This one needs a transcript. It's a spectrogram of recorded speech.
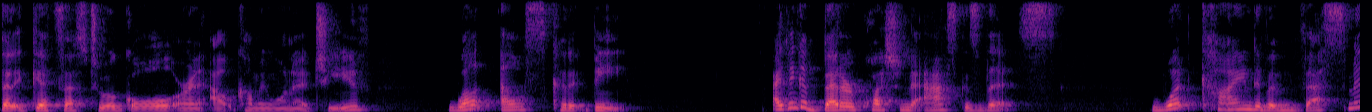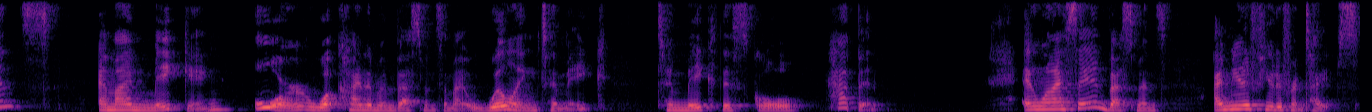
that it gets us to a goal or an outcome we want to achieve, what else could it be? I think a better question to ask is this what kind of investments am I making, or what kind of investments am I willing to make to make this goal happen? And when I say investments, I mean a few different types.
